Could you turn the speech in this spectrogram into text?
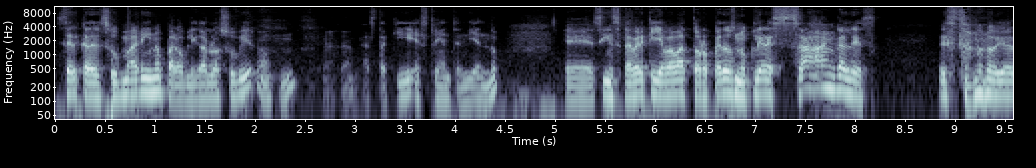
cerca del submarino para obligarlo a subir. Hasta aquí estoy entendiendo. Eh, sin saber que llevaba torpedos nucleares. ¡Zángales! Esto no lo había,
